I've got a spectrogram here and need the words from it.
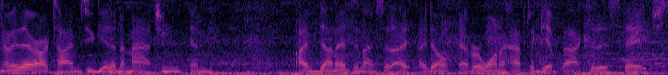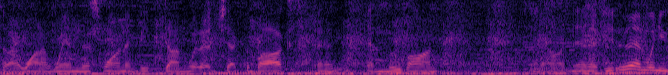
I mean, there are times you get in a match, and, and I've done it, and I've said I, I don't ever want to have to get back to this stage, so I want to win this one and be done with it. Check the box and, and move on. You know, and, and if you then when you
